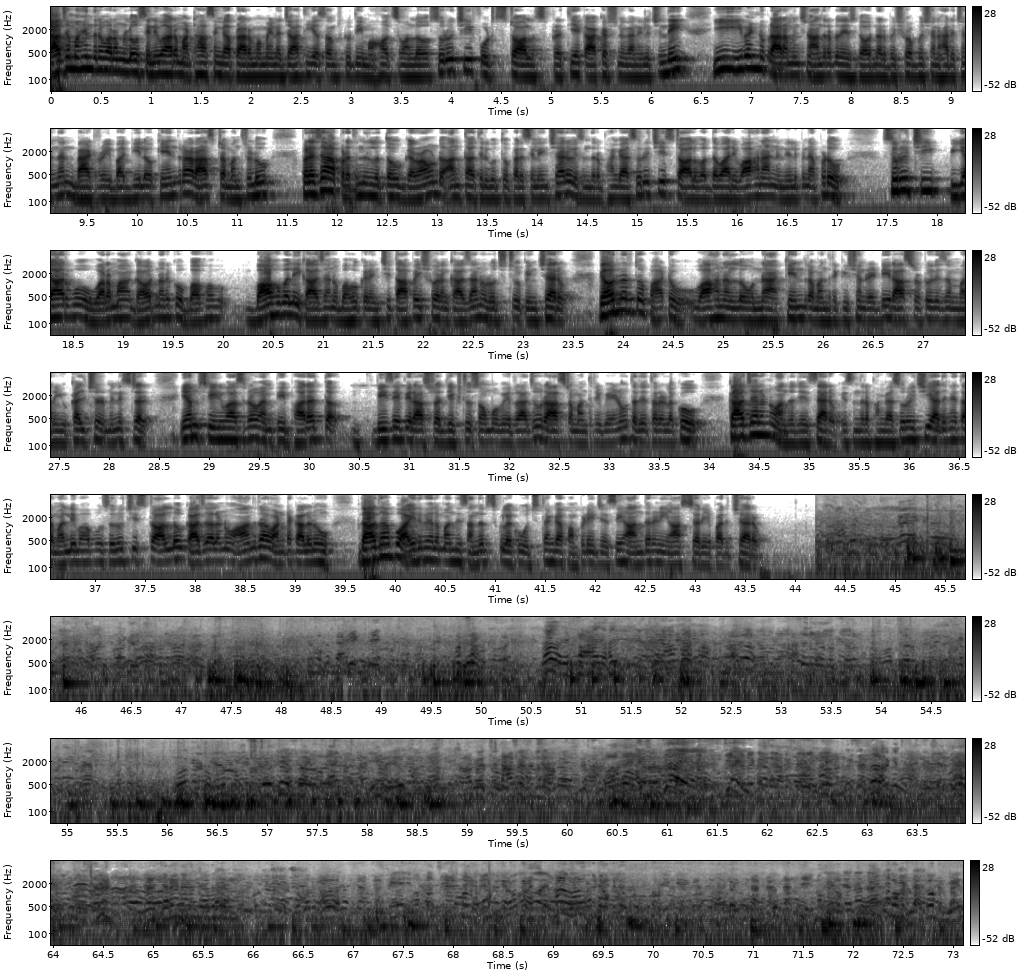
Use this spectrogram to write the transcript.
రాజమహేంద్రవరంలో శనివారం అట్టహాసంగా ప్రారంభమైన జాతీయ సంస్కృతి మహోత్సవంలో సురుచి ఫుడ్ స్టాల్స్ ప్రత్యేక ఆకర్షణగా నిలిచింది. ఈ ఈవెంట్ను ప్రారంభించిన ఆంధ్రప్రదేశ్ గవర్నర్ బిశ్వభూషణ్ హరిచందన్ బ్యాటరీ బగ్గీలో కేంద్ర రాష్ట్ర మంత్రులు ప్రజా ప్రతినిధులతో గ్రౌండ్ అంతా తిరుగుతూ పరిశీలించారు. ఈ సందర్భంగా సురుచి స్టాల్ వద్ద వారి వాహనాన్ని నిలిపినప్పుడు సురుచి పిఆర్ఓ వర్మ గవర్నర్కు బహు బాహుబలి కాజాను బహుకరించి తాపేశ్వరం కాజాను రుచి చూపించారు. గవర్నర్తో పాటు వాహనంలో ఉన్న కేంద్ర మంత్రి కిషన్ రెడ్డి రాష్ట్ర టూరిజం మరియు culture minister M Srinivasa Rao MP Bharat BJP రాష్ట్ర అధ్యక్షుడు సోము వీర్రాజు రాష్ట్ర మంత్రి వేణు తదితరులకు కాజాలను అందజేశారు. ఈ సందర్భంగా సురుచి అధినేత మల్లిబాబు సురుచి స్టాల్లో కాజాలను ఆంధ్ర వంటకాలను దాదాపు ఐదు వేల మంది సందర్శకులకు ఉచితంగా పంపిణీ చేసి అందరినీ ఆశ్చర్యపరిచారు. なるほど。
